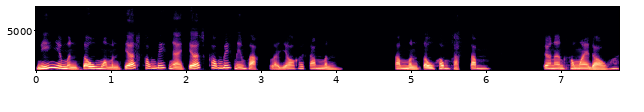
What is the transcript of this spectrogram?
nếu như mình tu mà mình chết, không biết ngày chết, không biết niệm phật là do cái tâm mình. Tâm mình tu không thật tâm, cho nên không ai độ hết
